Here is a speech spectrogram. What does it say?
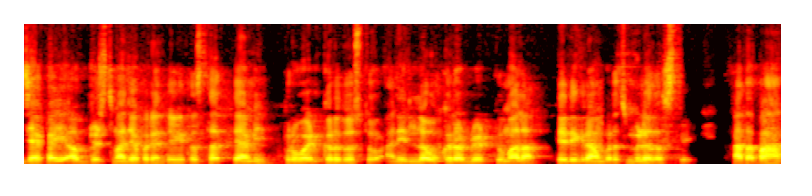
ज्या काही अपडेट्स माझ्यापर्यंत येत असतात त्या मी प्रोव्हाइड करत असतो आणि लवकर अपडेट तुम्हाला टेलिग्रामवरच मिळत असते. आता पहा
